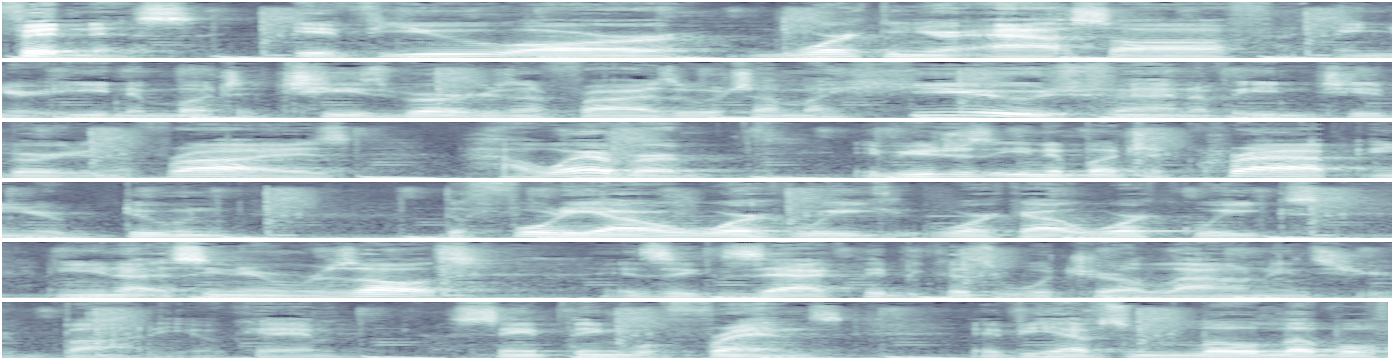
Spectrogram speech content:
Fitness. If you are working your ass off and you're eating a bunch of cheeseburgers and fries, which I'm a huge fan of eating cheeseburgers and fries. However, if you're just eating a bunch of crap and you're doing the 40 hour work week, workout work weeks, and you're not seeing any results, it's exactly because of what you're allowing into your body. Okay. Same thing with friends. If you have some low level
